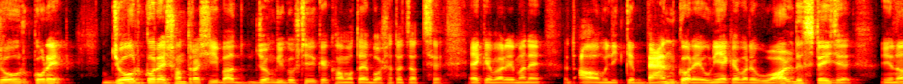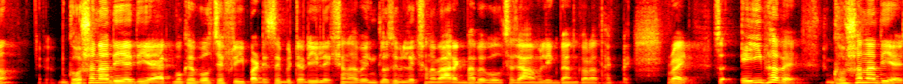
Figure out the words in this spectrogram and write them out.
জোর করে জোর করে সন্ত্রাসী বা জঙ্গি গোষ্ঠীকে ক্ষমতায় বসাতে চাচ্ছে। একেবারে মানে আওয়ামী লীগকে ব্যান করে, উনি একেবারে ওয়ার্ল্ড স্টেজে ইউনো ঘোষণা দিয়ে দিয়ে এক মুখে বলছে ফ্রি পার্টিসিপেটরি ইলেকশন হবে ইনক্লুসিভ ইলেকশন হবে। আরেকভাবে বলছে যে আওয়ামী লীগ ব্যান করা থাকবে। রাইট সো এইভাবে ঘোষণা দিয়ে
